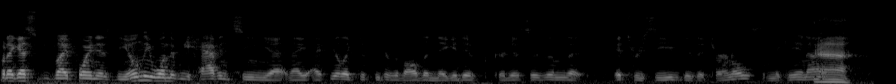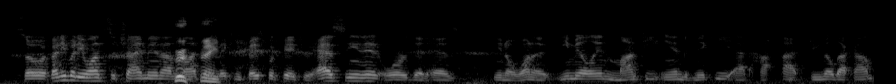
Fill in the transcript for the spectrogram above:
but I guess my point is the only one that we haven't seen yet, and I, I feel like just because of all the negative criticism that it's received, is Eternals. Mickey and I. Yeah. So if anybody wants to chime in on the Monty Right. and Mickey Facebook page who has seen it or that has, you know, want to email in Monty and Mickey at, at gmail.com,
